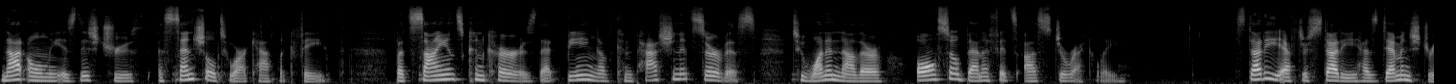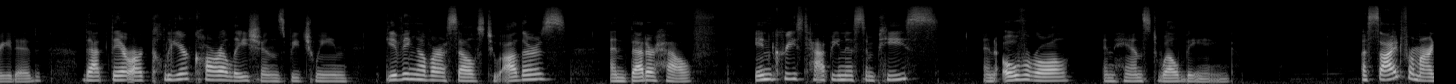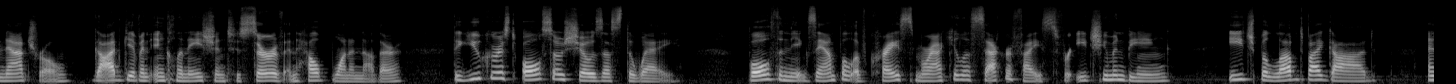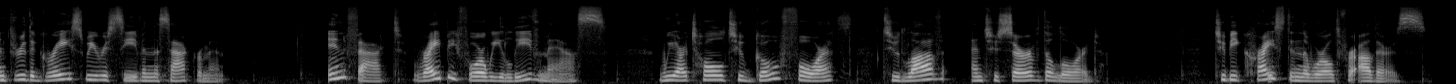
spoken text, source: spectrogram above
Not only is this truth essential to our Catholic faith, but science concurs that being of compassionate service to one another also benefits us directly. Study after study has demonstrated that there are clear correlations between giving of ourselves to others and better health, increased happiness and peace, and overall enhanced well being. Aside from our natural, God given inclination to serve and help one another, the Eucharist also shows us the way, both in the example of Christ's miraculous sacrifice for each human being each beloved by God, and through the grace we receive in the sacrament. In fact, right before we leave Mass, we are told to go forth to love and to serve the Lord, to be Christ in the world for others,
